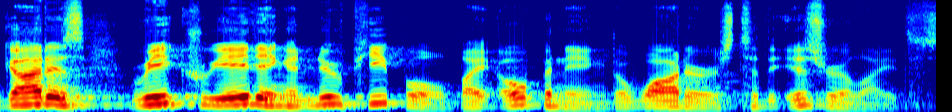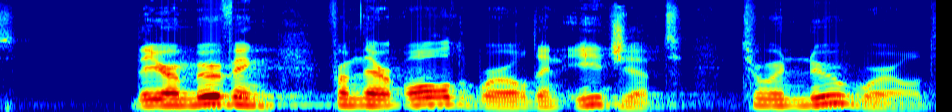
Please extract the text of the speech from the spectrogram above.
God is recreating a new people by opening the waters to the Israelites. They are moving from their old world in Egypt to a new world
